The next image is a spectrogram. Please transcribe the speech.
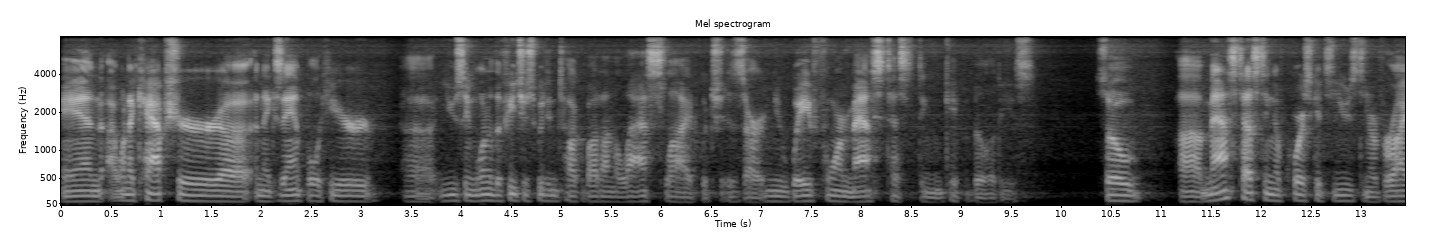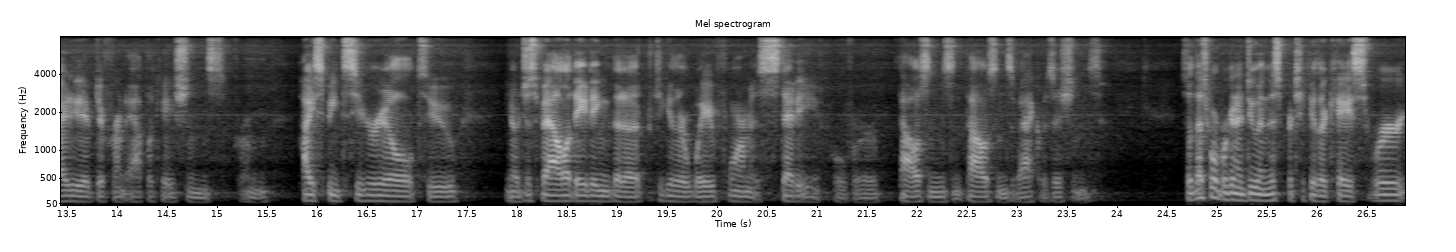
And I want to capture uh, an example here uh, using one of the features we didn't talk about on the last slide, which is our new waveform mask testing capabilities. So uh, mask testing, of course, gets used in a variety of different applications, from high-speed serial to you know, just validating that a particular waveform is steady over thousands and thousands of acquisitions. So that's what we're going to do in this particular case. We're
